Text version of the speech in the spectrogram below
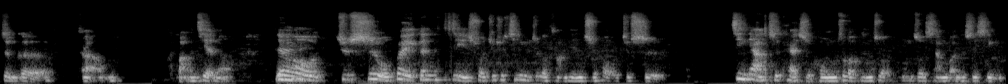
整个嗯房间了。然后就是我会跟自己说，就是进入这个房间之后，就是尽量是开始工作，跟做工作相关的事情，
